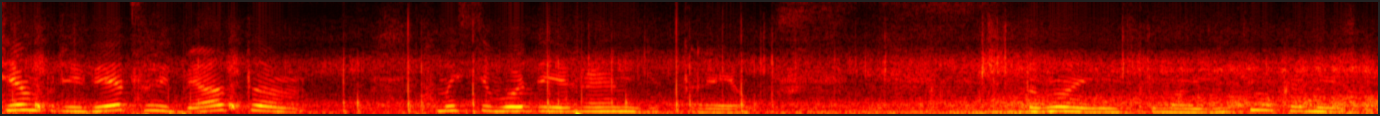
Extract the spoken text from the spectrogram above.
Всем привет, ребята! Мы сегодня играем в Trail. Давно я не снимаю видео, конечно.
